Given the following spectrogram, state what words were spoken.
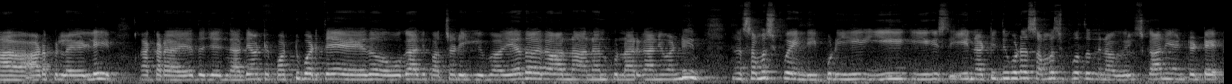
ఆడపిల్ల వెళ్ళి అక్కడ ఏదో చేసింది. అదేమంటే పట్టుబడితే ఏదో ఉగాది పచ్చడి ఏదో ఏదో అని అనుకున్నారు కానివ్వండి సమసిపోయింది. ఇప్పుడు ఈ ఈ ఈ- ఈ నటిది కూడా సమసిపోతుంది నాకు తెలుసు. కానీ ఏంటంటే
